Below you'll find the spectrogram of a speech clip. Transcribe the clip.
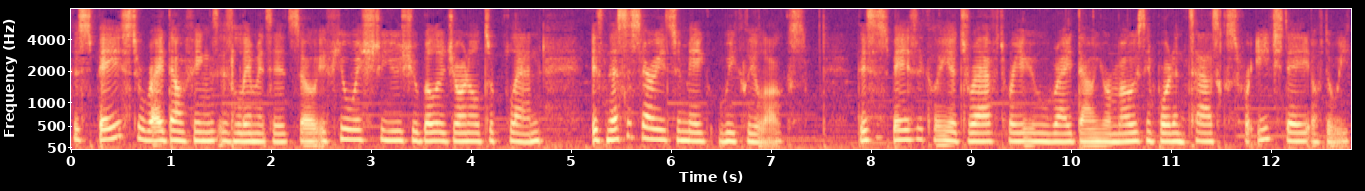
The space to write down things is limited, so if you wish to use your bullet journal to plan, it's necessary to make weekly logs. This is basically a draft where you write down your most important tasks for each day of the week.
